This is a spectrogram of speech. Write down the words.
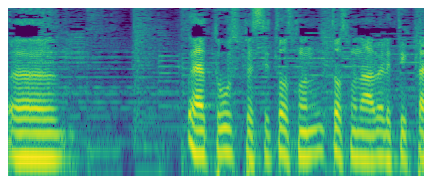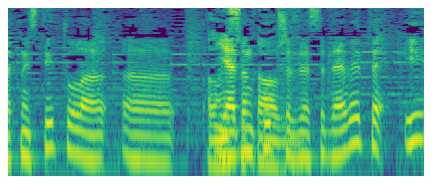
E, eto, uspesi, to smo, to smo naveli tih 15 titula, e, Pa jedan kao- kup 69. i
